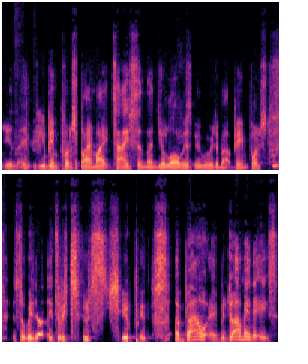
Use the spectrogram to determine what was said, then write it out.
You if you've been punched by Mike Tyson, then you'll always be worried about being punched. So we don't need to be too stupid about it. But you know I mean, it's.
